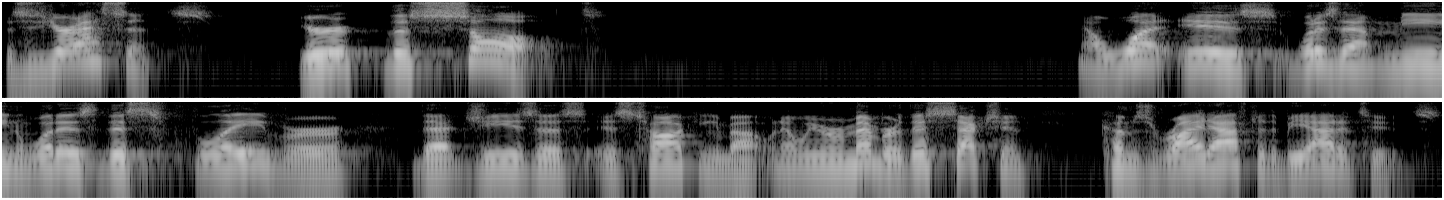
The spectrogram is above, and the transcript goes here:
this is your essence. You're the salt. Now, what, is, what does that mean? What is this flavor that Jesus is talking about? Now, we remember this section comes right after the Beatitudes.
